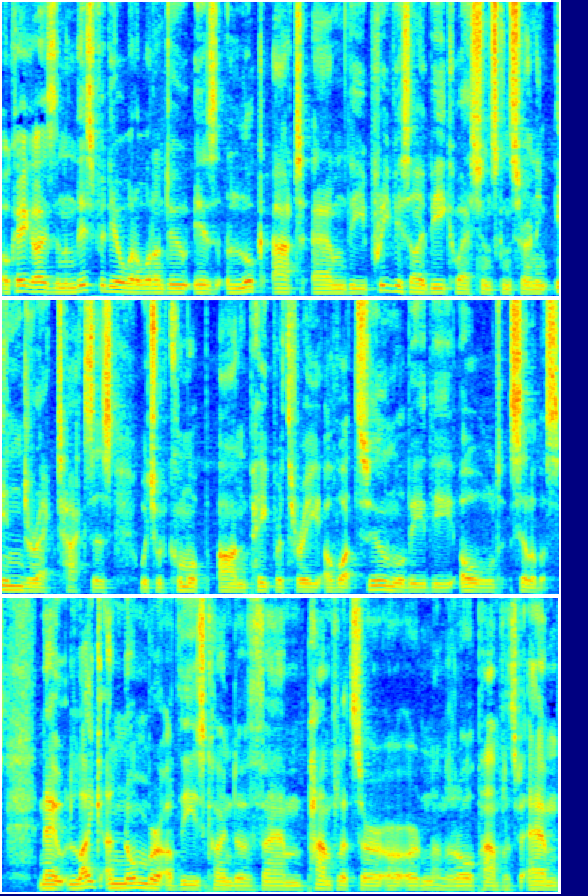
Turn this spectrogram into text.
Okay guys, and in this video what I want to do is look at um, the previous IB questions concerning indirect taxes which would come up on paper 3 of what soon will be the old syllabus. Now, like a number of these kind of um, pamphlets or, or, or, not at all pamphlets, but um,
